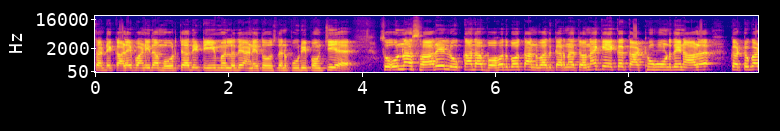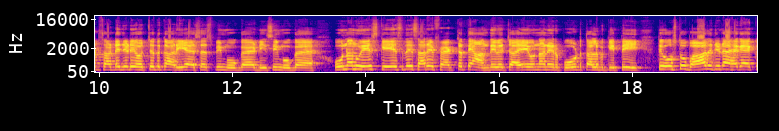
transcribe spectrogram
ਸਾਡੇ ਕਾਲੇ ਪਾਣੀ ਦਾ ਮੋਰਚਾ ਦੀ ਟੀਮ ਲੁਧਿਆਣੇ ਤੋਂ ਉਸ ਦਿਨ ਪੂਰੀ ਪਹੁੰਚੀ ਹੈ। ਸੋ ਉਹਨਾਂ ਸਾਰੇ ਲੋਕਾਂ ਦਾ ਬਹੁਤ-ਬਹੁਤ ਧੰਨਵਾਦ ਕਰਨਾ ਚਾਹੁੰਦਾ ਕਿ ਇੱਕ ਇਕੱਠ ਹੋਣ ਦੇ ਨਾਲ ਘੱਟੋ ਘੱਟ ਸਾਡੇ ਜਿਹੜੇ ਉੱਚ ਅਧਿਕਾਰੀ ਹੈ ਐਸਐਸਪੀ ਮੋਗਾ ਹੈ ਡੀਸੀ ਮੋਗਾ ਹੈ, ਉਹਨਾਂ ਨੂੰ ਇਸ ਕੇਸ ਦੇ ਸਾਰੇ ਫੈਕਟ ਧਿਆਨ ਦੇ ਵਿੱਚ ਆਏ, ਉਹਨਾਂ ਨੇ ਰਿਪੋਰਟ ਤਲਬ ਕੀਤੀ ਤੇ ਉਸ ਤੋਂ ਬਾਅਦ ਜਿਹੜਾ ਹੈਗਾ ਇੱਕ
